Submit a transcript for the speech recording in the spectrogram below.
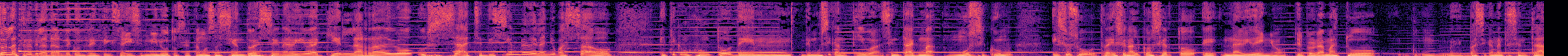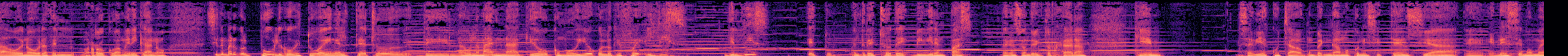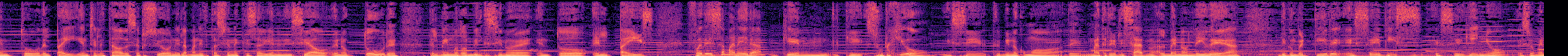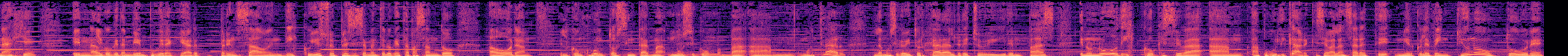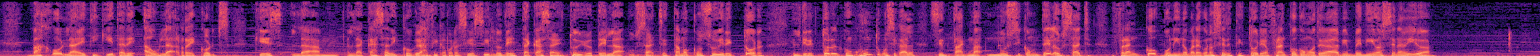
Son las 3 de la tarde con 36 minutos. Estamos haciendo escena viva aquí en la radio USACH. En diciembre del año pasado, este conjunto de, mm, de música antigua, Sintagma Musicum, hizo su tradicional concierto eh, navideño. El programa estuvo mm, básicamente centrado en obras del barroco americano. Sin embargo, el público que estuvo ahí en el teatro de la aula magna quedó conmovido con lo que fue el bis. Y el bis, esto, el derecho de vivir en paz, la canción de Víctor Jara, que se había escuchado, convengamos, con insistencia eh, en ese momento del país, entre el estado de excepción y las manifestaciones que se habían iniciado en octubre del mismo 2019 en todo el país. Fue de esa manera que, mm, que surgió y se terminó como de materializar al menos la idea de convertir ese bis, ese guiño, ese homenaje, en algo que también pudiera quedar prensado en disco. Y eso es precisamente lo que está pasando ahora. El conjunto Sintagma Musicum va a mm, mostrar la música de Víctor Jara, el derecho de vivir en paz, en un nuevo disco que se va a, a publicar, que se va a lanzar este miércoles 21 de octubre bajo la etiqueta de Aula Records, que es la, la casa discográfica, por así decirlo, de esta casa de estudios, de la USACH. Estamos con su director, el director del conjunto musical Sintagma Musicum de la USACH, Franco Bonino, para conocer esta historia. Franco, ¿cómo te va? Bienvenido a Cena Viva.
